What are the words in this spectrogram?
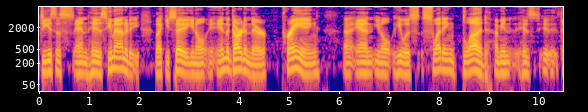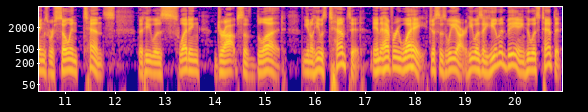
Jesus and his humanity, like you say, you know, in the garden there, praying. Uh, and you know he was sweating blood. I mean, his it, things were so intense that he was sweating drops of blood. You know, he was tempted in every way, just as we are. He was a human being who was tempted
